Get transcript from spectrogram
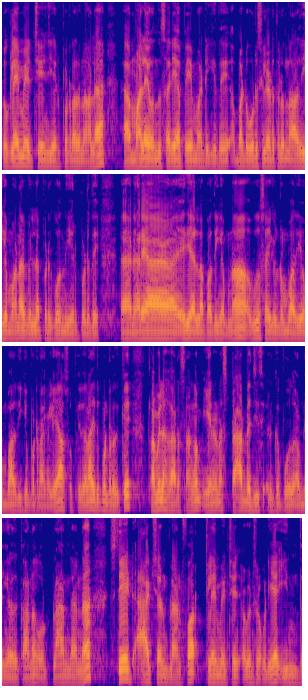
ஸோ கிளைமேட் சேஞ்ச் ஏற்படுறதுனால மழை வந்து சரியாக பெய்ய மாட்டேங்குது. பட் ஒரு சில இடத்துல வந்து அதிகமான வெள்ளப்பெருக்கு வந்து ஏற்படுது. நிறையா ஏரியாவில் பார்த்திங்க அப்படின்னா விவசாயிகள் ரொம்ப அதிகமாக பாதிக்கப்படுறாங்க இல்லையா? ஸோ இதெல்லாம் இது பண்ணுறதுக்கு தமிழக அரசாங்கம் என்னென்ன ஸ்ட்ராட்டஜிஸ் எடுக்க போகுது அப்படிங்கிறதுக்கான ஒரு பிளான் தான் என்ன? State action plan for climate change அப்படின்னு சொல்லக்கூடிய இந்த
